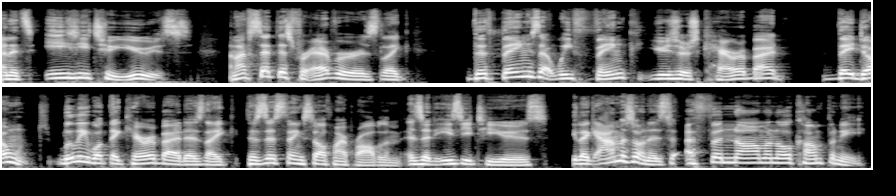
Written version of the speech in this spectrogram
and it's easy to use. And I've said this forever is like the things that we think users care about, they don't. Really, what they care about is like, does this thing solve my problem? Is it easy to use? Like Amazon is a phenomenal company.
